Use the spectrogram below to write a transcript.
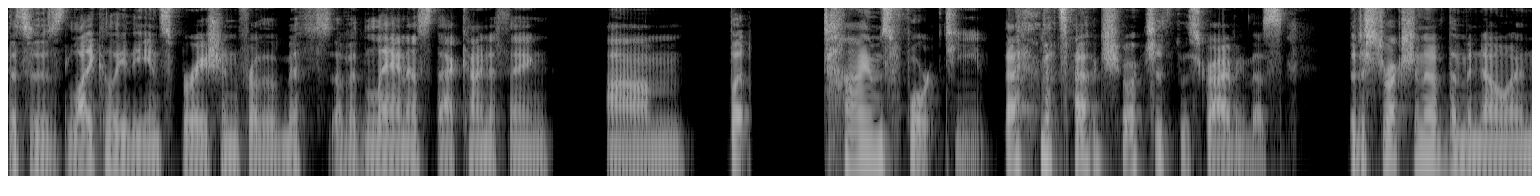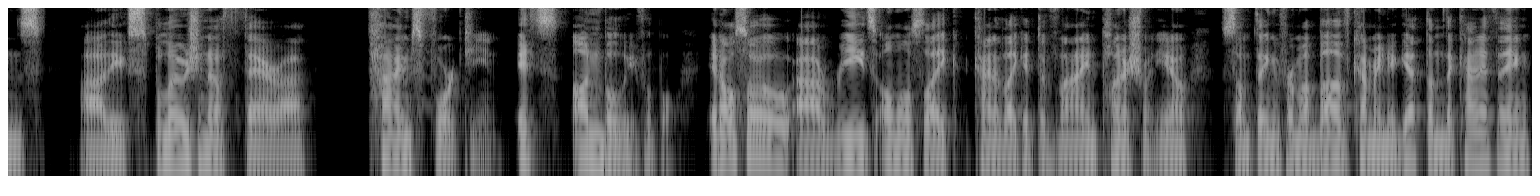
this is likely the inspiration for the myths of Atlantis, that kind of thing. Um, but times 14. That, that's how George is describing this. The destruction of the Minoans, uh, the explosion of Thera, times 14. It's unbelievable. It also uh, reads almost like kind of like a divine punishment, you know, something from above coming to get them, the kind of thing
